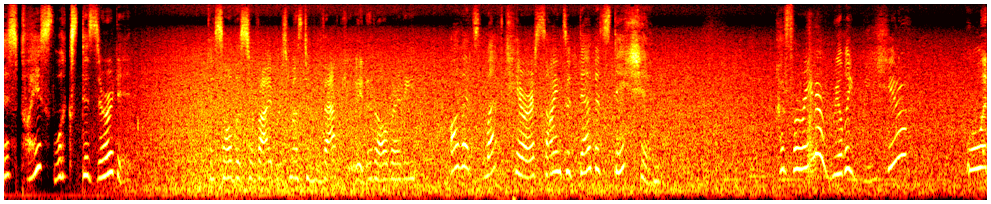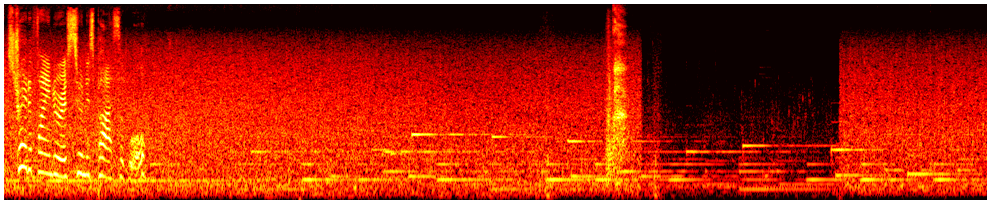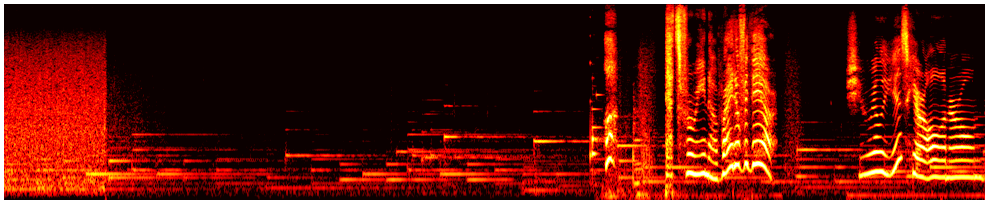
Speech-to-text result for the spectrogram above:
This place looks deserted. Guess all the survivors must have evacuated already. All that's left here are signs of devastation. Could Furina really be here? Let's try to find her as soon as possible. Is here all on her own.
